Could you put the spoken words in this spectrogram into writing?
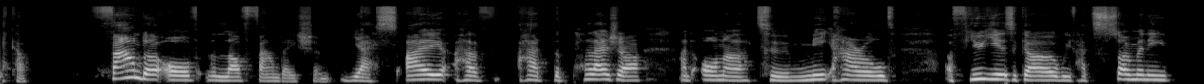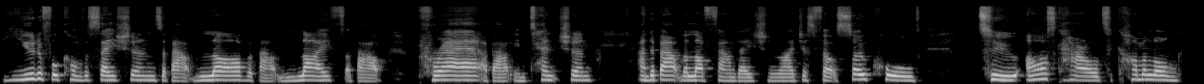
Becker, founder of the Love Foundation. Yes, I have had the pleasure and honor to meet Harold a few years ago. We've had so many beautiful conversations about love, about life, about prayer, about intention, and about the Love Foundation. And I just felt so called to ask Harold to come along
